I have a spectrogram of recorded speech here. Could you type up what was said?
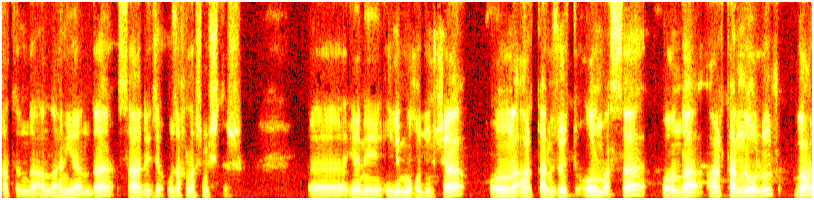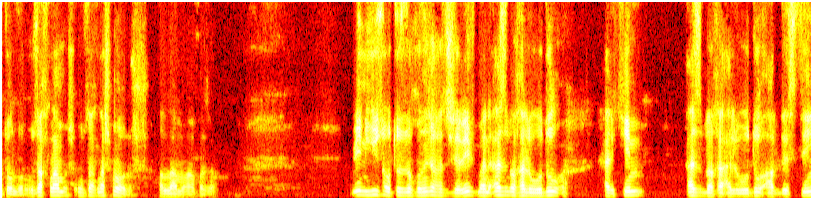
katında Allah'ın yanında sadece uzaklaşmıştır. Eee, yani ilim okudukça onuna artan zühd olmazsa onda artan ne olur? Bu'd olur. Uzaklamış, uzaklaşma olur. Allah muhafaza. 1139. hadis-i şerif men ezbahal vudu her kim ezbaha el vudu abdesti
